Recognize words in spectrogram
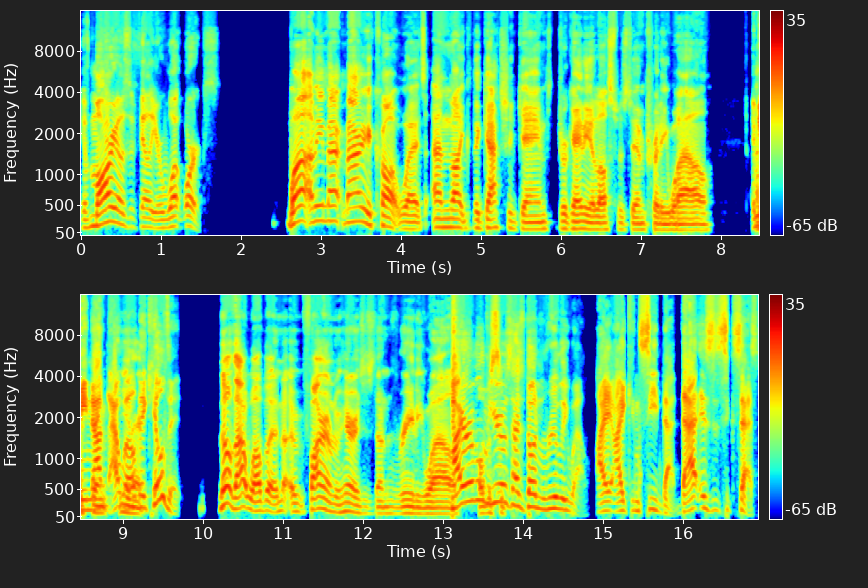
If Mario's a failure, what works? Well, I mean, Mar- Mario Kart worked, and like the gacha games, Dragalia Lost was doing pretty well. I I mean, not think, that you well. know, They killed it. Not that well, but uh, Fire Emblem Heroes has done really well. Fire Emblem Obviously- Heroes has done really well. I, I concede that. That is a success.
